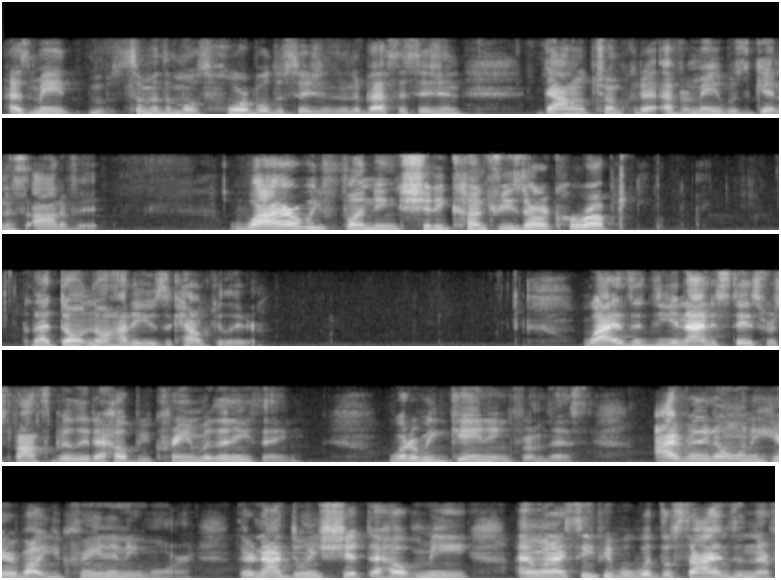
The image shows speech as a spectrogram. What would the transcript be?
has made some of the most horrible decisions, and the best decision Donald Trump could have ever made was getting us out of it. Why are we funding shitty countries that are corrupt, that don't know how to use a calculator? Why is it the United States' responsibility to help Ukraine with anything? What are we gaining from this? I really don't want to hear about Ukraine anymore. They're not doing shit to help me. And when I see people with the signs in their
